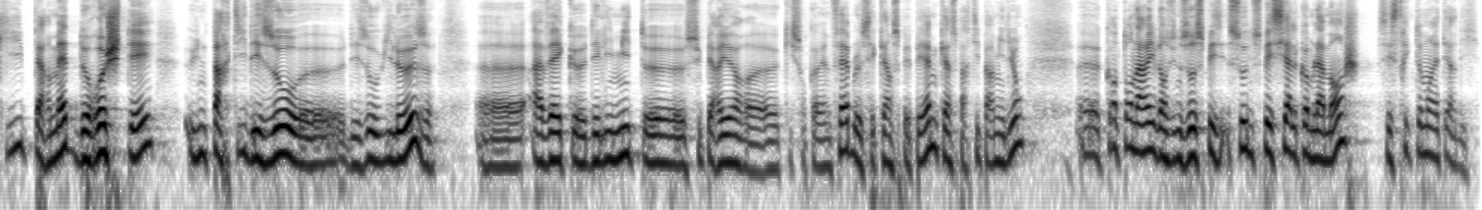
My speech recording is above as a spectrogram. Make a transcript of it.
qui permettent de rejeter une partie des eaux, euh, des eaux huileuses euh, avec euh, des limites supérieures qui sont quand même faibles, c'est 15 ppm, 15 parties par million. quand on arrive dans une zone spéciale comme la Manche, c'est strictement interdit.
